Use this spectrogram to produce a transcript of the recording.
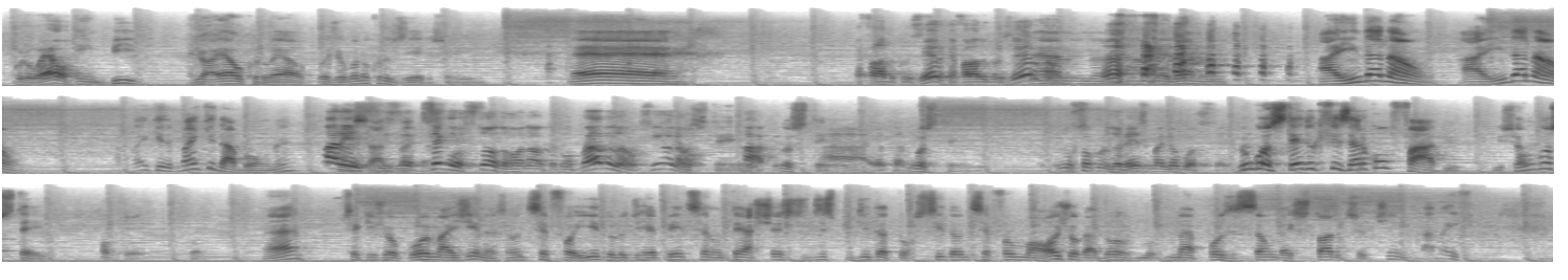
Cruel? Embiid. Joel Cruel. Pô, jogou no Cruzeiro isso aí. É. Quer falar do Cruzeiro? Quer falar do Cruzeiro? É, não, não, não, melhor não. Ainda não, ainda não. Vai que, vai que dá bom, né? Parênteses, você gostou do Ronaldo ter comprado ou não? Sim ou não? Gostei, ah, gostei. Ah, eu também. Gostei. Eu não sou cruzeirense, mas eu gostei. Não gostei do que fizeram com o Fábio. Isso eu não gostei. Ok. É? Você que jogou, imagina, onde você foi ídolo, de repente você não tem a chance de despedir da torcida, onde você foi o maior jogador na posição da história do seu time. Ah, mas enfim.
